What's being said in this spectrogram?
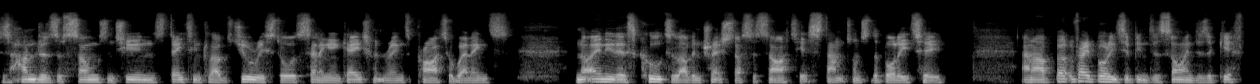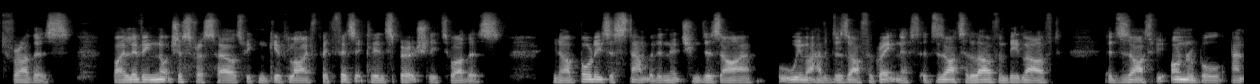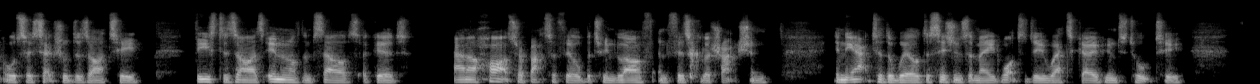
There's hundreds of songs and tunes, dating clubs, jewelry stores selling engagement rings prior to weddings. Not only this call to love entrenched in our society, it's stamped onto the body too. And our very bodies have been designed as a gift for others. By living not just for ourselves, we can give life both physically and spiritually to others you know, our bodies are stamped with an itching desire. We might have a desire for greatness, a desire to love and be loved, a desire to be honorable, and also sexual desire too. These desires, in and of themselves, are good. And our hearts are a battlefield between love and physical attraction. In the act of the will, decisions are made what to do, where to go, whom to talk to.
